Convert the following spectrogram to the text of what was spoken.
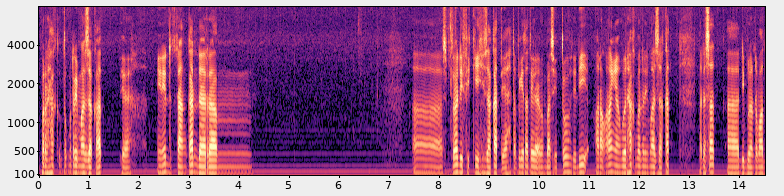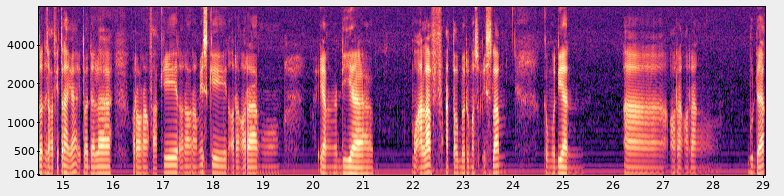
berhak untuk menerima zakat ya ini diterangkan dalam uh, sebetulnya di fikih zakat ya tapi kita tidak membahas itu. Jadi orang-orang yang berhak menerima zakat pada saat uh, di bulan Ramadan zakat fitrah ya itu adalah orang-orang fakir orang-orang miskin orang-orang yang dia mualaf atau baru masuk Islam. Kemudian eh, orang-orang uh, budak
